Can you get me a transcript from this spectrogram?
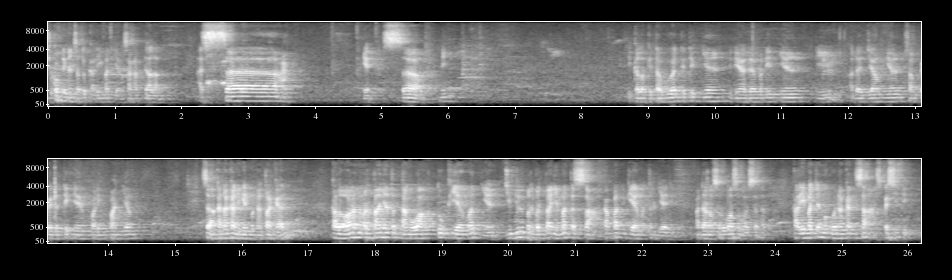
Cukup dengan satu kalimat yang sangat dalam. Ya so ini jadi kalau kita buat titiknya ini ada menitnya ini ada jamnya sampai detiknya yang paling panjang seakan-akan ingin mengatakan kalau orang bertanya tentang waktu kiamatnya Jibril bertanya mata sah kapan kiamat terjadi pada Rasulullah SAW kalimatnya menggunakan sah spesifik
